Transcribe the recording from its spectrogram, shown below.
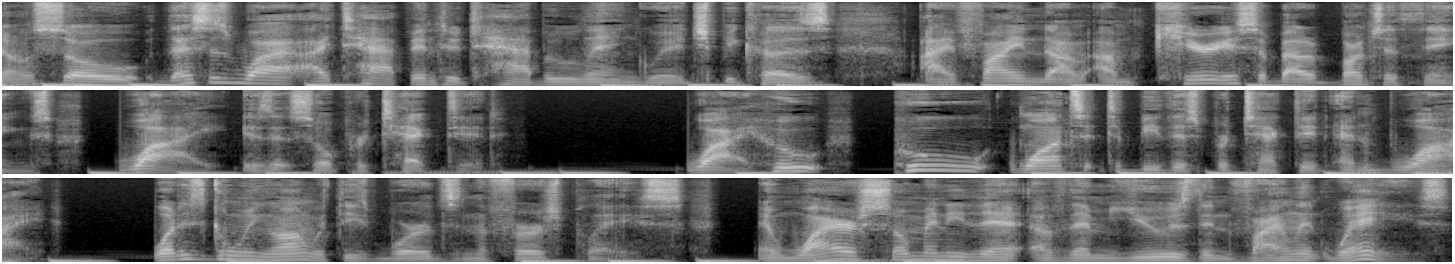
Know, so this is why I tap into taboo language because I find I'm, I'm curious about a bunch of things. Why is it so protected? Why? Who who wants it to be this protected and why? What is going on with these words in the first place? And why are so many of them used in violent ways?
